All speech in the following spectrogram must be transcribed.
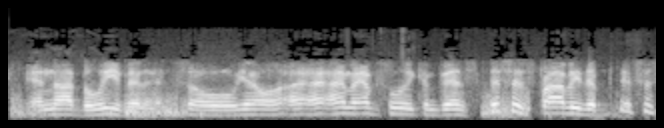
and not believe in it. So, you know, I, I'm absolutely convinced this is probably the, this is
